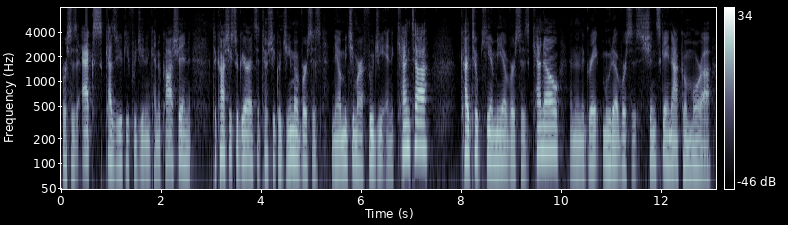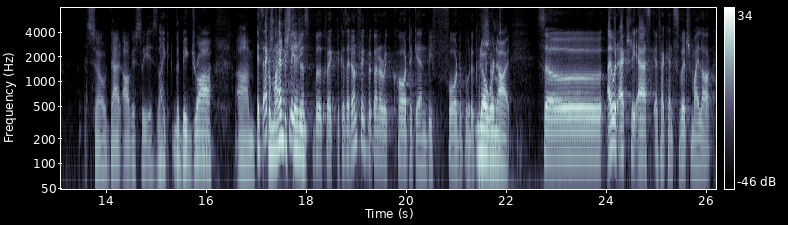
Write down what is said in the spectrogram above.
versus X, Kazuyuki Fujita, and Kendo Kashin. Takashi Sugiura and Satoshi Kojima versus Naomichi Marufuji and Kenta. Kaito Kiyomiya versus Kenoh, and then the Great Muta versus Shinsuke Nakamura. So that obviously is like the big draw. Um, It's actually, my actually just real quick because I don't think we're gonna record again before the Budokan no, show. we're not. So I would actually ask if I can switch my lock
